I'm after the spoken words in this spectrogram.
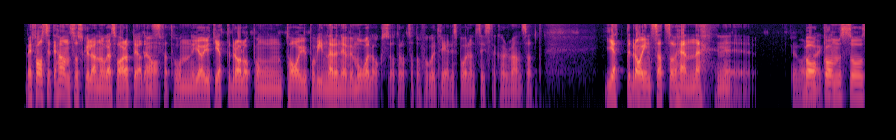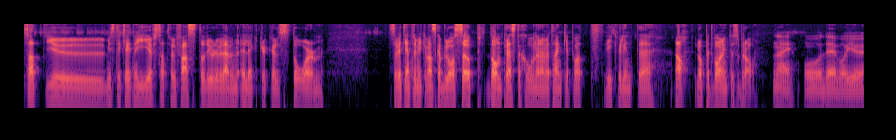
Med facit i hand så skulle han nog ha svarat dödens, Ja. för att hon gör ju ett jättebra lopp. Hon tar ju på vinnaren över mål också, trots att hon får gå i tredje spår runt sista kurvan. Så att, jättebra insats av henne. Mm. Eh, bakom så satt ju Mr Clayton JF satt väl fast och det gjorde väl även Electrical Storm. Så vet jag inte hur mycket man ska blåsa upp de prestationerna med tanke på att det gick väl inte, ja, loppet var ju inte så bra. Nej, och det var ju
